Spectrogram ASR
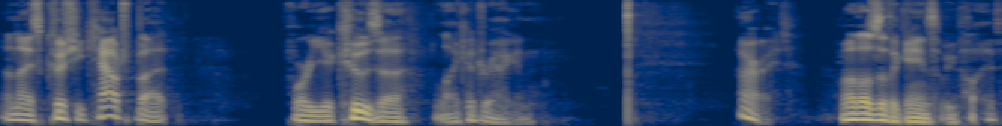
a nice cushy couch butt for Yakuza like a dragon. All right. Well, those are the games that we played.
